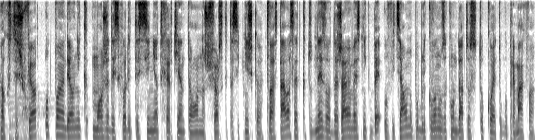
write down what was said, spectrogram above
Ако сте шофьор, от понеделник може да изхвърлите синият хартиен талон на шофьорската си книжка. Това става след като днес в Държавен вестник бе официално публикувано законодателството, което го премахва.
